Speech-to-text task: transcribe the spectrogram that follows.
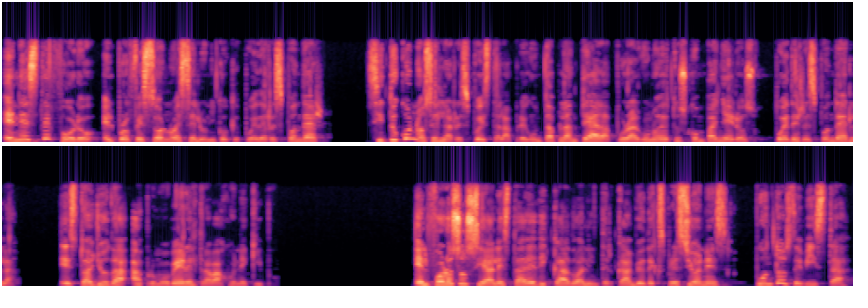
En este foro, el profesor no es el único que puede responder. Si tú conoces la respuesta a la pregunta planteada por alguno de tus compañeros, puedes responderla. Esto ayuda a promover el trabajo en equipo. El foro social está dedicado al intercambio de expresiones, puntos de vista,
